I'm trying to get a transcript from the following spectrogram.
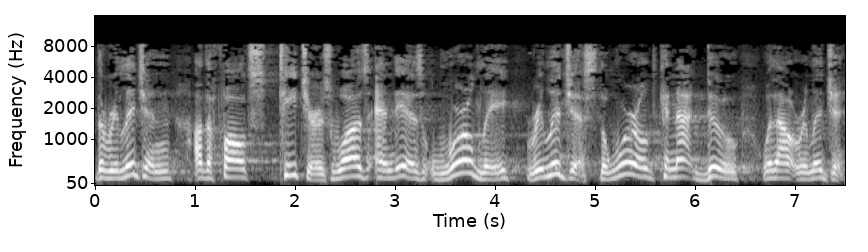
the religion of the false teachers was and is worldly religious. The world cannot do without religion.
